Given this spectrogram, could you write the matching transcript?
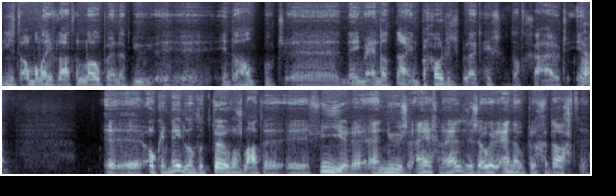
die het allemaal heeft laten lopen en het nu in de hand moet nemen. En dat nou, in het begrotingsbeleid heeft zich dat geuit in. Ja. Ook in Nederland de teugels laten vieren. En nu is eigenlijk, hè, dus ook, en ook de gedachte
